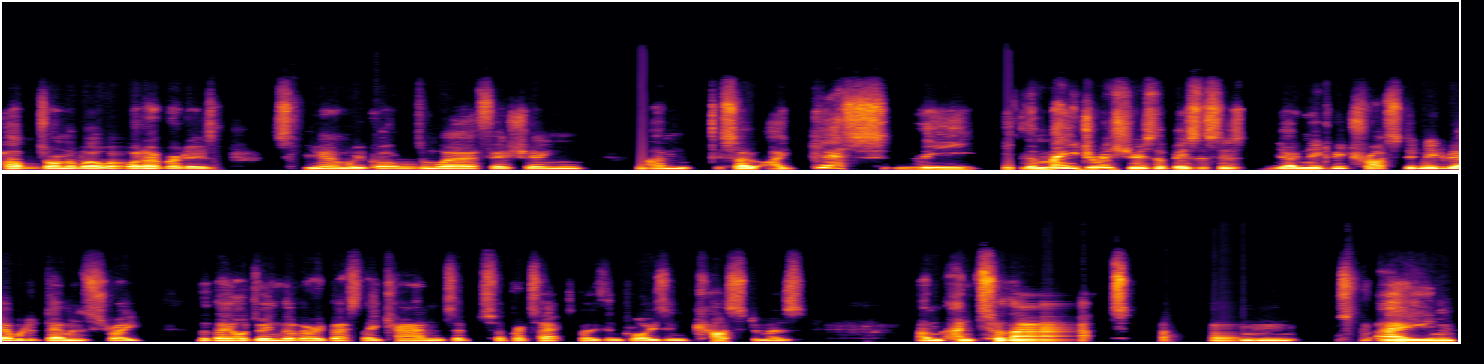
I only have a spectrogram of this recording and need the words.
pubs on the world, whatever it is. So, you know, we've got ransomware, phishing. Um, so I guess the the major issue is that businesses you know need to be trusted, need to be able to demonstrate that they are doing the very best they can to, to protect both employees and customers. Um, and to that, um, aim,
